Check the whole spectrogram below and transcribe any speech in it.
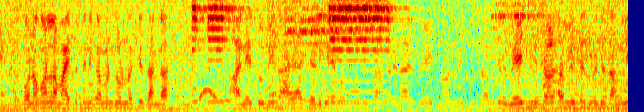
तर कोणाकोणाला माहिती त्यांनी कमेंट करून नक्की सांगा. आणि तुम्ही ना या शेडगे व्हेज नॉनव्हेज मिसळ. म्हणजे व्हेज मिसळ तर मिळतेच मिळते चांगली.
